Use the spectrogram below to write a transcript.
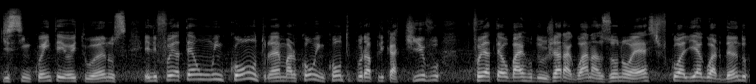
de 58 anos, ele foi até um encontro, né? Marcou um encontro por aplicativo, foi até o bairro do Jaraguá, na Zona Oeste, ficou ali aguardando.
